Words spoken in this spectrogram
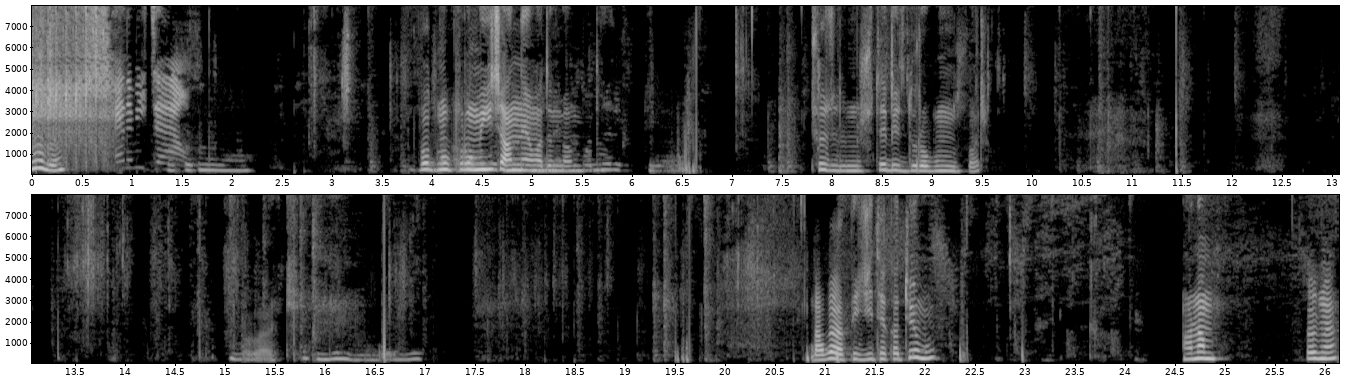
Ne yapıyorsun? Bot mu pro mu hiç anlayamadım ben. Adam nereye gitti ya? Çözülmüş de bir drop'umuz var. Evet. Abi RPG tek atıyor mu? Anam. Ölme.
